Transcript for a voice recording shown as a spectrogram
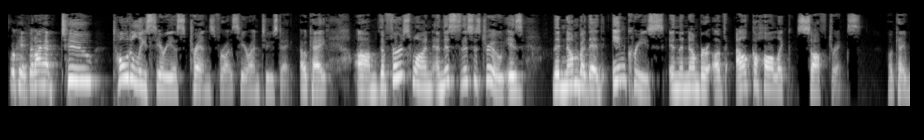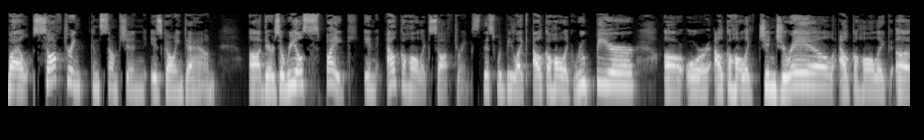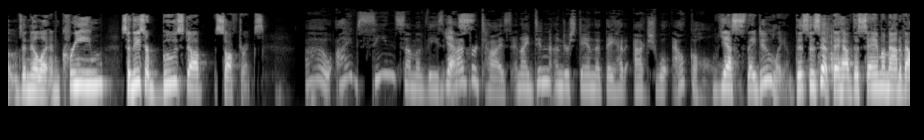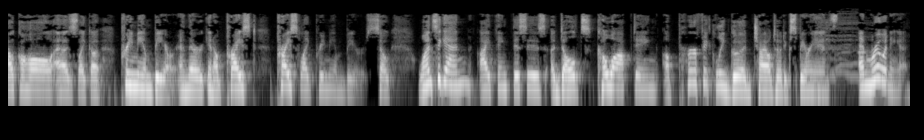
okay, but I have two totally serious trends for us here on Tuesday. Okay, um, the first one, and this this is true, is the number, the increase in the number of alcoholic soft drinks. Okay, while soft drink consumption is going down, uh, there's a real spike in alcoholic soft drinks. This would be like alcoholic root beer uh, or alcoholic ginger ale, alcoholic uh, vanilla and cream. So these are boozed up soft drinks. Oh, I've seen some of these Yes. advertised, and I didn't understand that they had actual alcohol. Yes, they do, Lian. This is it. They have the same amount of alcohol as like a premium beer and they're, you know, priced, priced like premium beers. So once again, I think this is adults co-opting a perfectly good childhood experience and ruining it.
